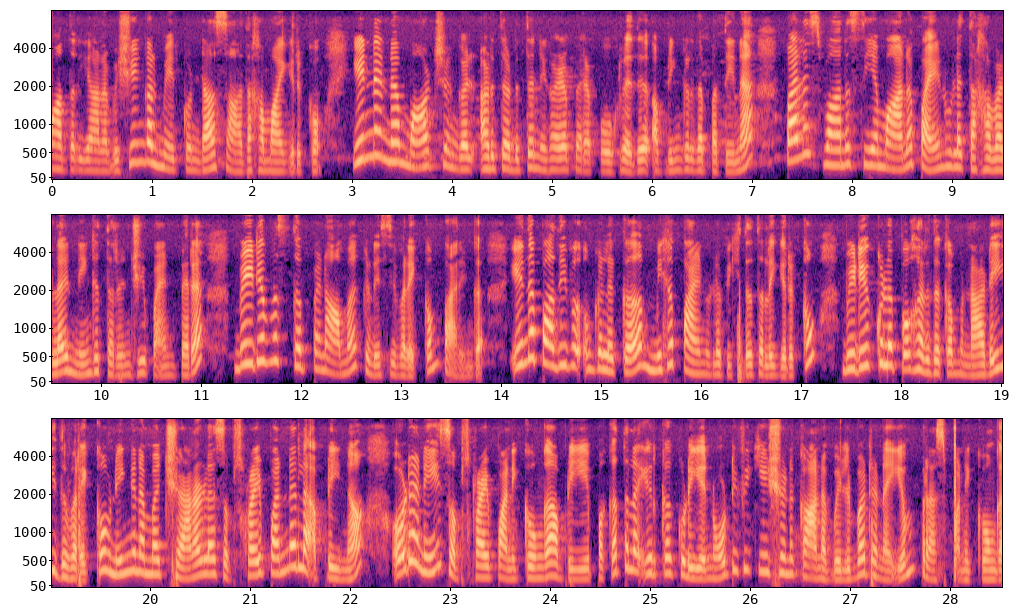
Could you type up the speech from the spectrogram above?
மாதிரியான விஷயங்கள் மேற்கொண்டால் சாதகமாக இருக்கும்? என்னென்ன மாற்றங்கள் அடுத்தடுத்து நிகழப்பெற போகிறது அப்படிங்கிறத பற்றின பல சுவாரஸ்யமான பயனுள்ள தகவலை நீங்கள் தெரிஞ்சு பயன்பெற வீடியோவை ஸ்கிப் பண்ணாமல் கடைசி வரைக்கும் பாருங்கள் இந்த பதிவு உங்களுக்கு மிக பயனுள்ள விகிதத்தில் இருக்கும். வீடியோக்குள்ளே போகிறதுக்கு முன்னாடி இது வரைக்கும் நீங்கள் நம்ம சேனலை சப்ஸ்கிரைப் பண்ணலை அப்படின்னா உடனே சப்ஸ்கிரைப் பண்ணிக்கோங்க. அப்படியே பக்கத்தில் இருக்கக்கூடிய நோட் நோட்டிஃபிகேஷனுக்கான பெல் பட்டனையும் ப்ரெஸ் பண்ணிக்கோங்க.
